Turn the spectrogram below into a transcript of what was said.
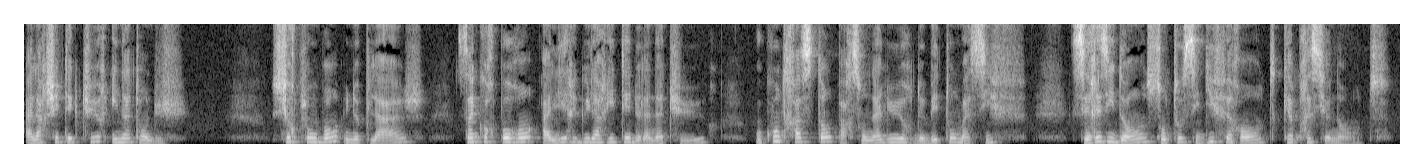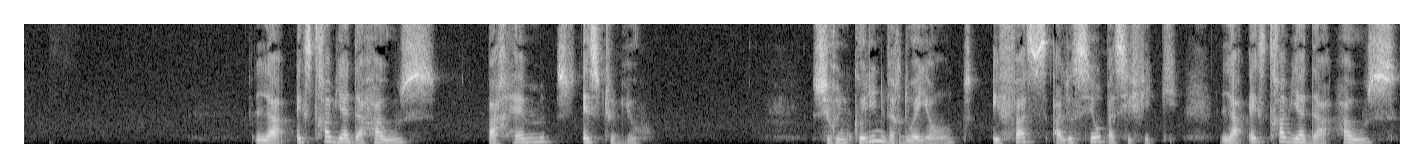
à l'architecture inattendue. Surplombant une plage, s'incorporant à l'irrégularité de la nature, ou contrastant par son allure de béton massif, ces résidences sont aussi différentes qu'impressionnantes. La Extraviada House par Hem Studio. Sur une colline verdoyante et face à l'océan Pacifique, la Extraviada House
